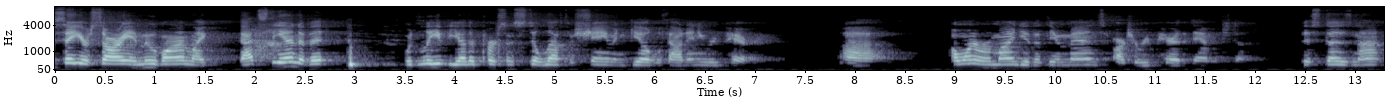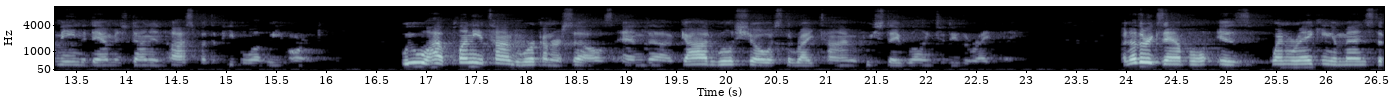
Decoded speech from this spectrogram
say you're sorry and move on like that's the end of it would leave the other person still left with shame and guilt without any repair. Uh, I want to remind you that the amends are to repair the damage done. This does not mean the damage done in us, but the people that we harmed. We will have plenty of time to work on ourselves, and uh, God will show us the right time if we stay willing to do the right thing. Another example is when we're making amends to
